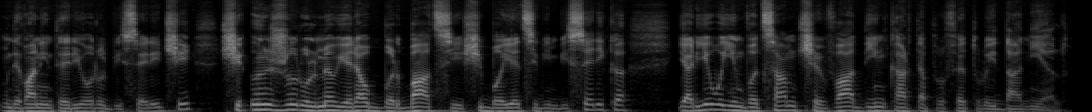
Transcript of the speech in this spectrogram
undeva în interiorul bisericii și în jurul meu erau bărbații și băieții din biserică, iar eu îi învățam ceva din cartea profetului Daniel.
